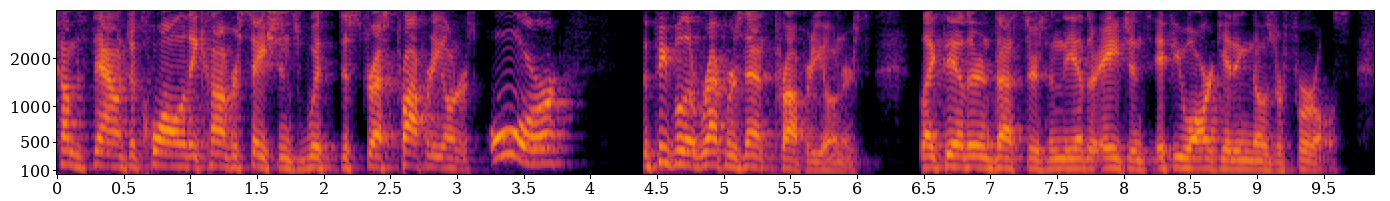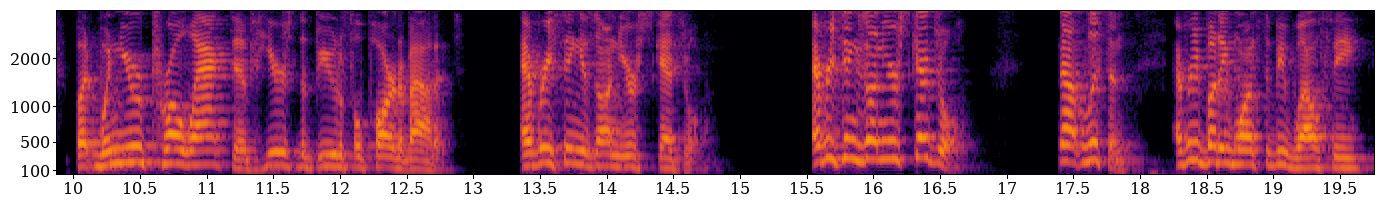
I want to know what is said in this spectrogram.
comes down to quality conversations with distressed property owners or the people that represent property owners, like the other investors and the other agents, if you are getting those referrals. But when you're proactive, here's the beautiful part about it everything is on your schedule. Everything's on your schedule. Now, listen, everybody wants to be wealthy.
